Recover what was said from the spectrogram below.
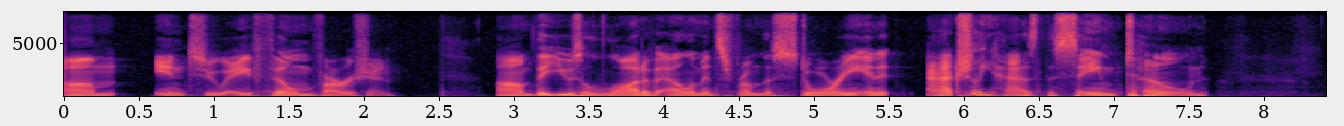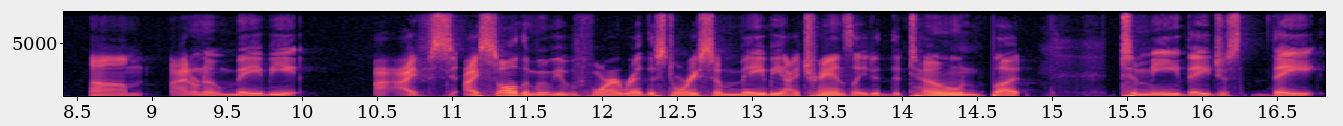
um, into a film version. Um, they use a lot of elements from the story, and it actually has the same tone. Um, I don't know, maybe I- I've I saw the movie before I read the story, so maybe I translated the tone, but to me, they just they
